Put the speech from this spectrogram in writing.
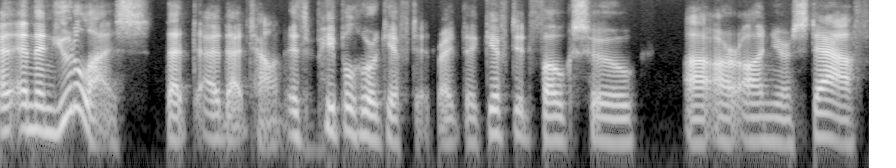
and, and then utilize that uh, that talent. It's people who are gifted right? The gifted folks who uh, are on your staff.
